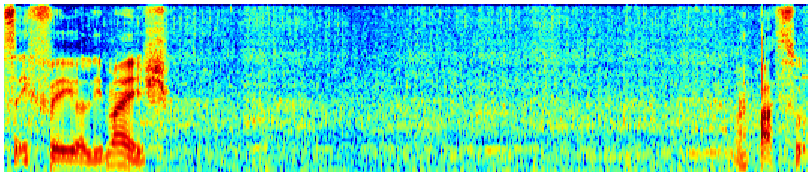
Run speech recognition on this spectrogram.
Passei feio ali, mas... Mas passou.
